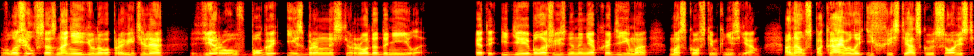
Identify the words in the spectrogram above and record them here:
вложил в сознание юного правителя веру в богоизбранность рода Даниила. Эта идея была жизненно необходима московским князьям. Она успокаивала их христианскую совесть,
